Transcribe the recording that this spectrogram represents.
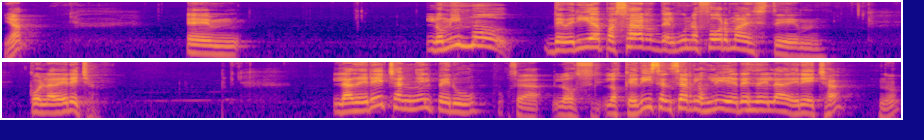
¿Ya? Em, lo mismo debería pasar de alguna forma este, con la derecha. La derecha en el Perú, o sea, los, los que dicen ser los líderes de la derecha, ¿no?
